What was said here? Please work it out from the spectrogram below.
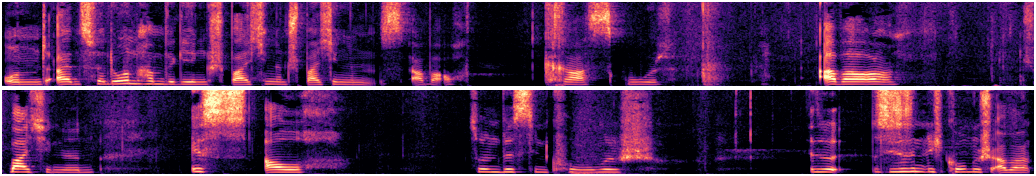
Und eins verloren haben wir gegen Speichingen. Speichingen ist aber auch krass gut. Aber Speichingen ist auch so ein bisschen komisch. Also, sie sind nicht komisch, aber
